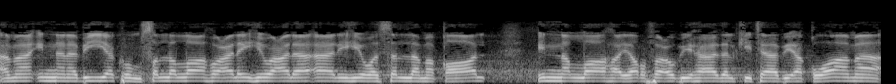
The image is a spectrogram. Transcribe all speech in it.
أما إن نبيكم صلى الله عليه وعلى آله وسلم قال إن الله يرفع بهذا الكتاب أقواما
